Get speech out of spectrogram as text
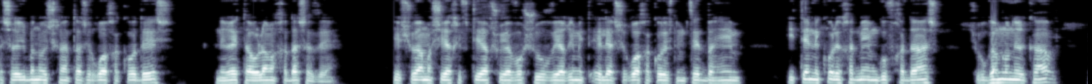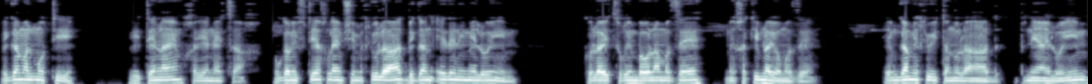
אשר יש בנו את שכנתה של רוח הקודש, נראה את העולם החדש הזה. ישוע המשיח הבטיח שהוא יבוא שוב וירים את אלה אשר רוח הקודש נמצאת בהם, ייתן לכל אחד מהם גוף חדש, שהוא גם לא נרקב וגם על מותי, וייתן להם חיי נצח. הוא גם הבטיח להם שהם יחיו לעד בגן עדן עם אלוהים. כל היצורים בעולם הזה מחכים ליום הזה. הם גם יחיו איתנו לעד, בני האלוהים,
